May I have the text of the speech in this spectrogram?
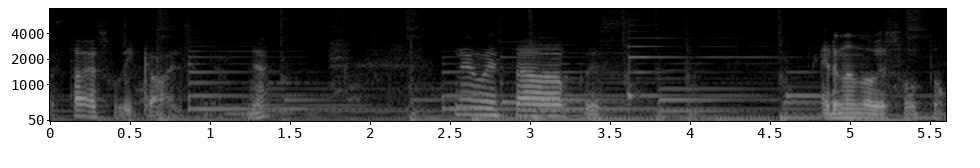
estaba desubicado el señor, ¿ya? Luego estaba, pues, Hernando de Soto,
